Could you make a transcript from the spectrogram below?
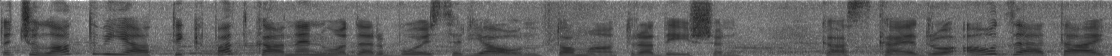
Taču Latvijā tikpat kā nenodarbojas ar jaunu tomātu radīšanu. Kā skaidro audzētāji,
